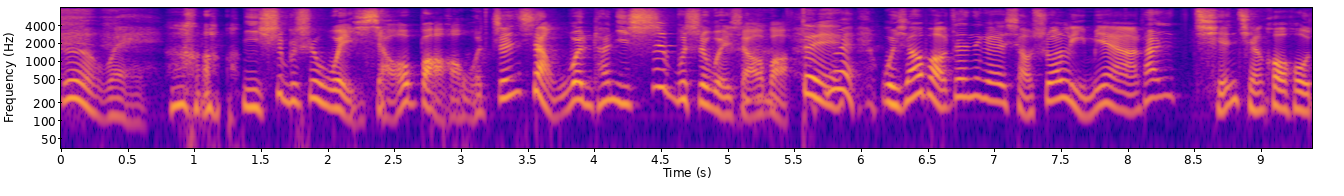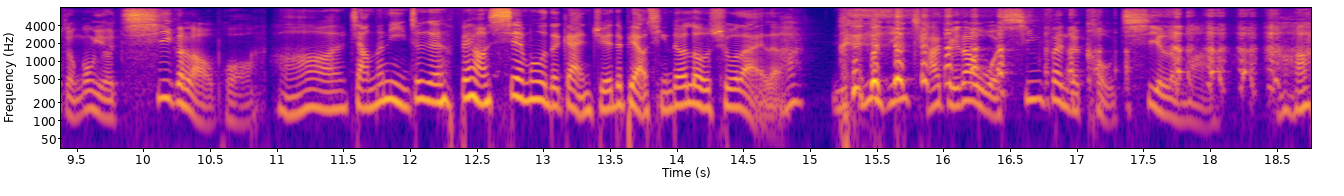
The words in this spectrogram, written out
各位，你是不是韦小宝？我真想问他，你是不是韦小宝？对因为韦小宝在那个小说里面啊，他前前后后总共有七个老婆哦，讲的你这个非常羡慕的感觉的表情都露出来了，啊。你 你已经察觉到我兴奋的口气了吗？啊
